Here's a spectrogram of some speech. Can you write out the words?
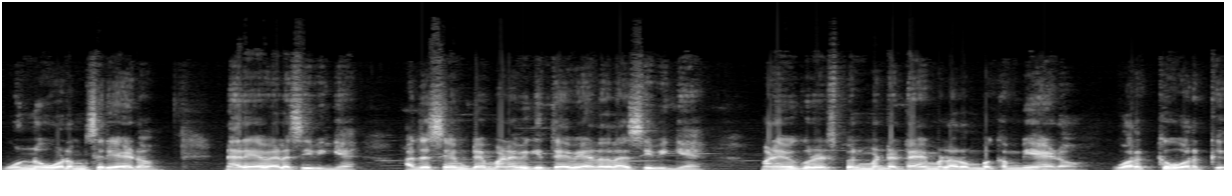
ஒன்று உடம்பு சரியாயிடும். நிறைய வேலை செய்வீங்க. அட் த சேம் டைம் மனைவிக்கு தேவையானதெல்லாம் செய்வீங்க. மனைவி கூட ஸ்பெண்ட் பண்ணுற டைமெல்லாம் ரொம்ப கம்மியாயிடும். ஒர்க்கு ஒர்க்கு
